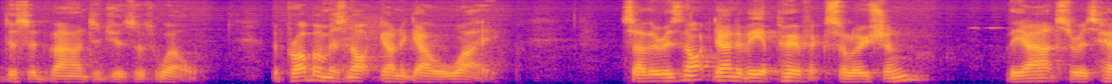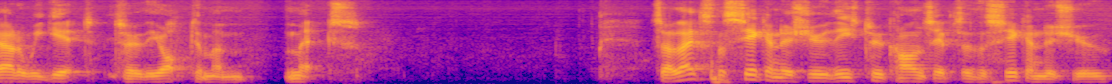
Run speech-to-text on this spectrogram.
disadvantages as well. The problem is not going to go away. So there is not going to be a perfect solution. The answer is how do we get to the optimum mix? So that's the second issue. These two concepts are the second issue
